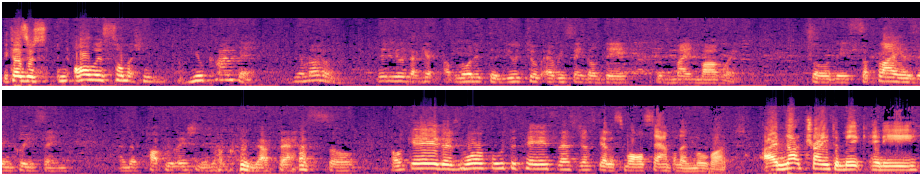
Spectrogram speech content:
Because there's always so much new content. The amount of videos that get uploaded to YouTube every single day is mind-boggling. So the supply is increasing, and the population is not growing that fast. So, okay, there's more food to taste. Let's just get a small sample and move on. I'm not trying to make any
